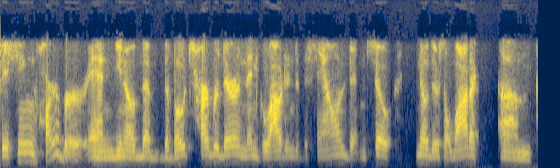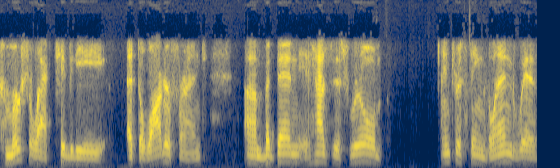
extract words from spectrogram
fishing harbor and, you know, the, the boats harbor there and then go out into the sound. And so, you know, there's a lot of um, commercial activity at the waterfront. Um, but then it has this real interesting blend with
